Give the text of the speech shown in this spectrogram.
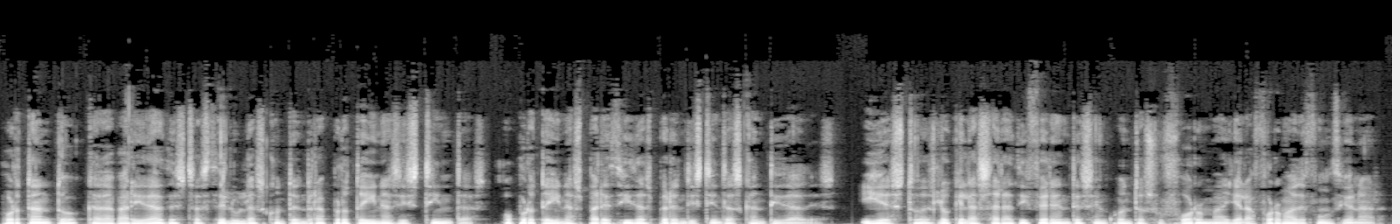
Por tanto, cada variedad de estas células contendrá proteínas distintas o proteínas parecidas pero en distintas cantidades, y esto es lo que las hará diferentes en cuanto a su forma y a la forma de funcionar.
